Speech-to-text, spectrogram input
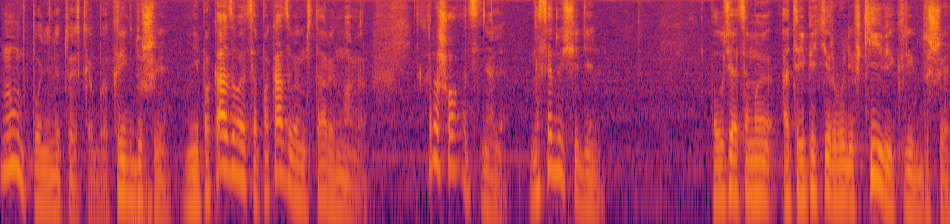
Ну, поняли, то есть как бы крик души не показывается, показываем старый номер. Хорошо, отсняли. На следующий день. Получается, мы отрепетировали в Киеве крик души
